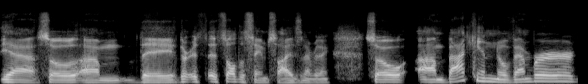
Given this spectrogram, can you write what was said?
yeah, so um, they it's, it's all the same size and everything. So, um, back in November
